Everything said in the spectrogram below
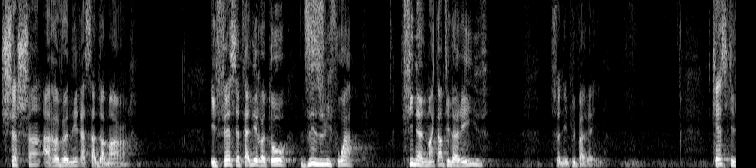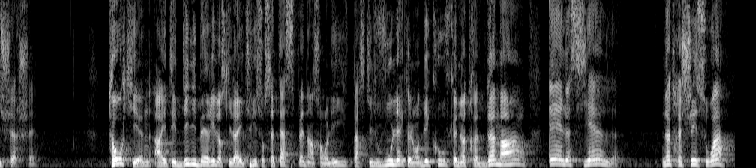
cherchant à revenir à sa demeure. Il fait cet aller-retour 18 fois. Finalement, quand il arrive, ce n'est plus pareil. Qu'est-ce qu'il cherchait? Tolkien a été délibéré lorsqu'il a écrit sur cet aspect dans son livre parce qu'il voulait que l'on découvre que notre demeure est le ciel, notre chez-soi,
